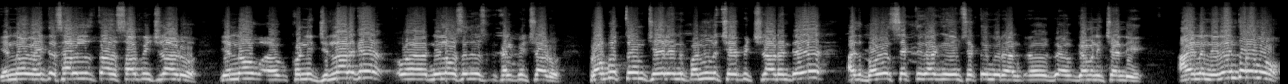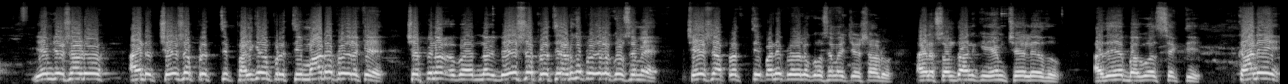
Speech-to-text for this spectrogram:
ఎన్నో వైద్యశాలలు స్థాపించినాడు. ఎన్నో కొన్ని జిల్లాలకే ఆ, నీళ్ళ కల్పించాడు. ప్రభుత్వం చేయలేని పనులు చేపించినాడంటే అది భగవత్ శక్తిగా ఏం శక్తి మీరు గమనించండి. ఆయన నిరంతరము ఏం చేశాడు? ఆయన చేసిన ప్రతి పలికిన ప్రతి మాట ప్రజలకే చెప్పిన వేసిన ప్రతి అడుగు ప్రజల కోసమే చేసిన ప్రతి పని ప్రజల కోసమే చేశాడు. ఆయన సొంతానికి ఏం చేయలేదు. అదే భగవత్ శక్తి. కానీ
